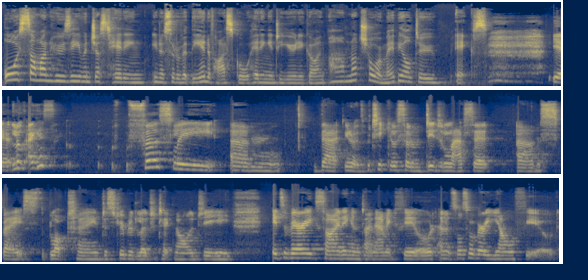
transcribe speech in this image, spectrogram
or someone who's even just heading, you know, sort of at the end of high school, heading into uni, going, oh, I'm not sure, maybe I'll do X. Yeah, look, I guess firstly, um, that, you know, the particular sort of digital asset um, space, the blockchain, distributed ledger technology. It's a very exciting and dynamic field, and it's also a very young field.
